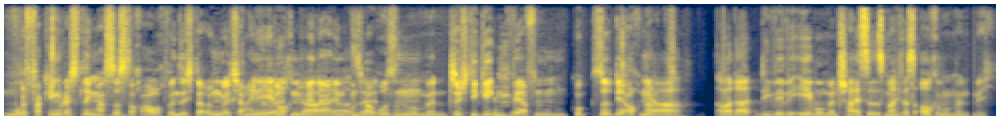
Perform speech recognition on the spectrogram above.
für fucking Wrestling machst du es doch auch. Wenn sich da irgendwelche nee, eingebildeten Männer in Unterhosen durch die Gegend werfen, guckst du dir auch nach. Ja, aber da die WWE im Moment scheiße ist, mache ich das auch im Moment nicht.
